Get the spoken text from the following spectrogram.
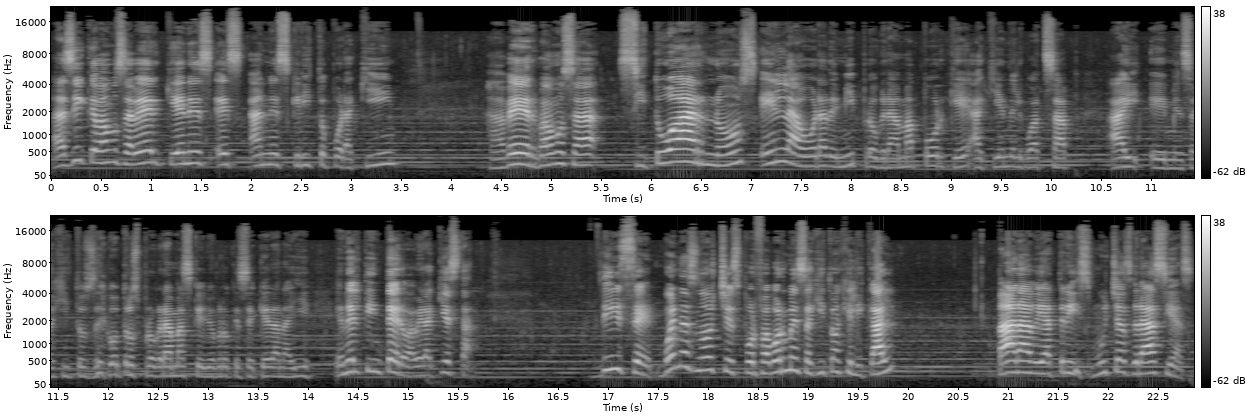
Así que vamos a ver quiénes es, han escrito por aquí. A ver, vamos a situarnos en la hora de mi programa porque aquí en el WhatsApp hay eh, mensajitos de otros programas que yo creo que se quedan ahí en el tintero. A ver, aquí está. Dice, buenas noches, por favor, mensajito angelical para Beatriz. Muchas gracias.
